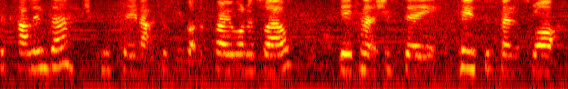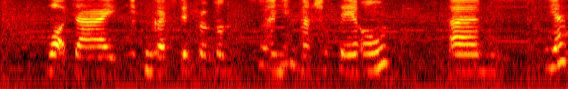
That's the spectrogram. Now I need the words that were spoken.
the calendar, you can see that's if you've got the pro one as well. So you can actually see who's dispensed what, what day, you can go to different months and you can actually see it all. Um, yeah,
